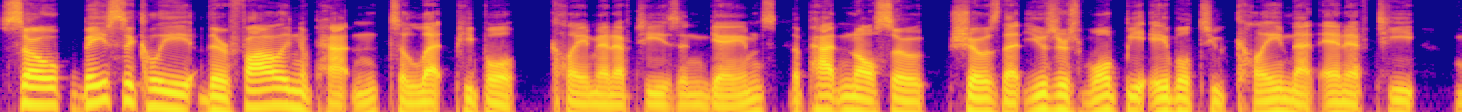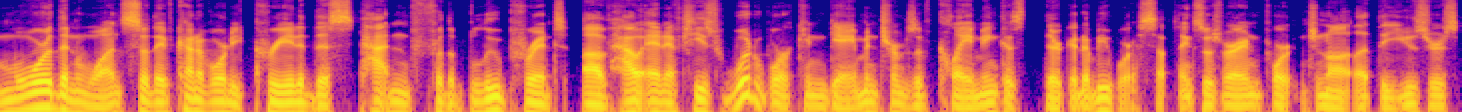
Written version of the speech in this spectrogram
So basically, they're filing a patent to let people claim NFTs in games. The patent also shows that users won't be able to claim that NFT more than once. So they've kind of already created this patent for the blueprint of how NFTs would work in game in terms of claiming because they're going to be worth something. So it's very important to not let the users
